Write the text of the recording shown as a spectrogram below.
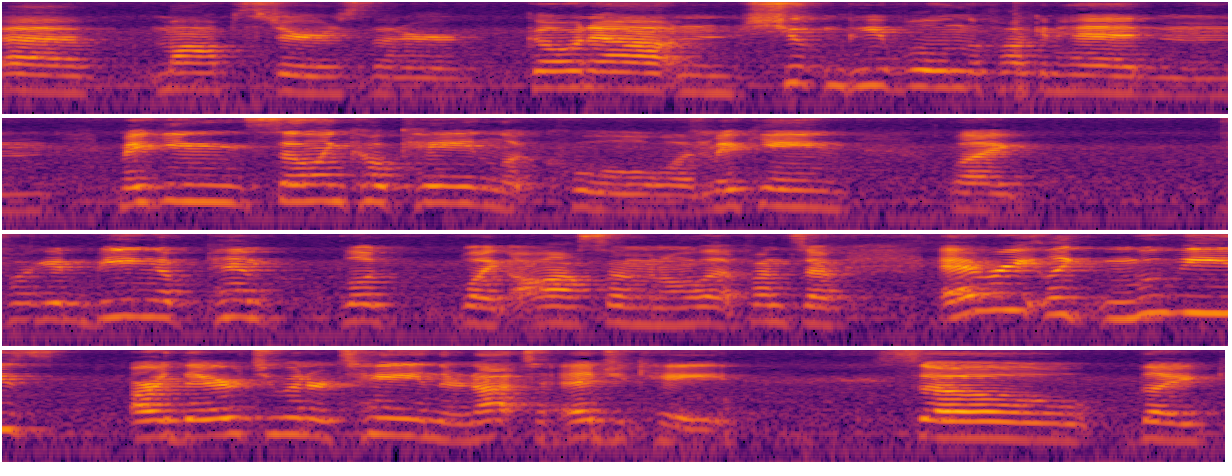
uh, mobsters that are going out and shooting people in the fucking head and making selling cocaine look cool and making like fucking being a pimp look like awesome and all that fun stuff. Every like movies are there to entertain, they're not to educate. So like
